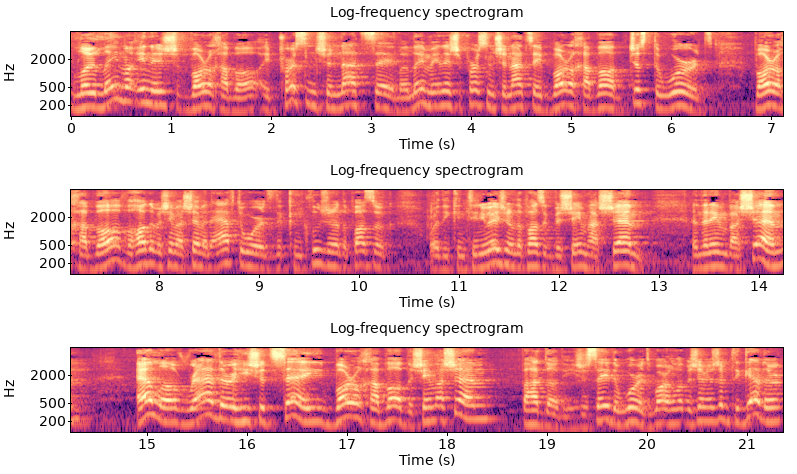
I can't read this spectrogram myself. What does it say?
Loilema inish baruch haba. A person should not say loilema inish. A person should not say baruch. Just the words baruch haba v'hada b'shem Hashem, and afterwards the conclusion of the pasuk or the continuation of the pasuk b'shem Hashem in the name of Hashem. Ella, rather he should say baruch haba b'shem Hashem v'hadadi. He should say the words baruch haba b'shem Hashem together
